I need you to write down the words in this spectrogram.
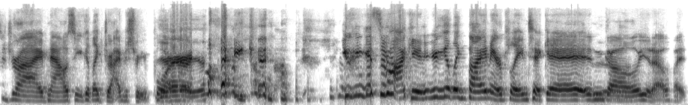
to drive now, so you could like drive to Shreveport. Yeah, yeah. like, you can get some hockey, and you can get like buy an airplane ticket and Yeah. go. You know, but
